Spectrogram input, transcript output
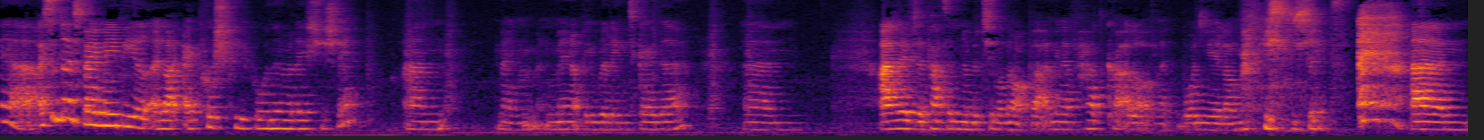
yeah, I sometimes find maybe I like I push people in a relationship and may, may not be willing to go there. Um, I don't know if a pattern number two or not, but I mean I've had quite a lot of like one year long relationships. um,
